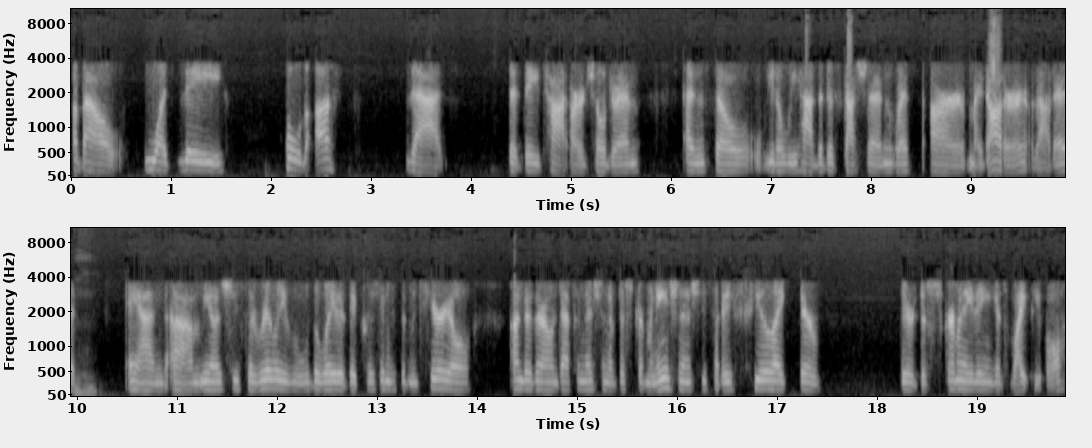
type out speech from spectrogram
about what they told us that that they taught our children and so, you know, we had the discussion with our, my daughter about it. Mm-hmm. And, um, you know, she said really the way that they presented the material under their own definition of discrimination, she said, I feel like they're, they're discriminating against white people.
